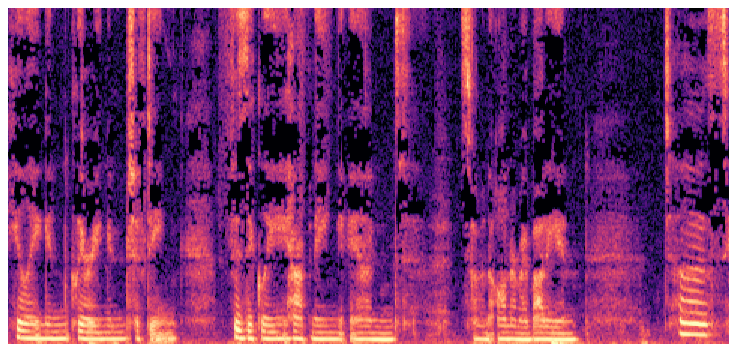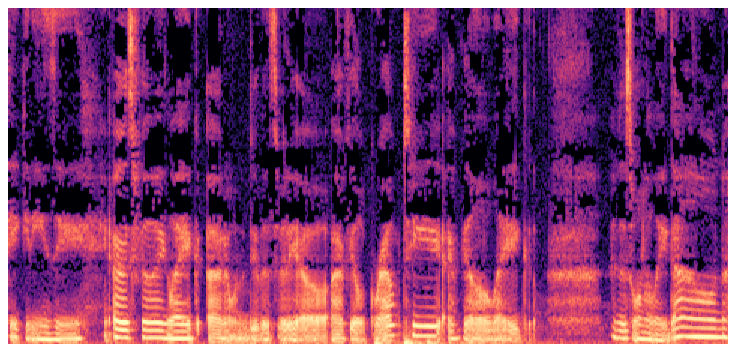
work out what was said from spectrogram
healing and clearing and shifting physically happening and so I'm going to honor my body and just take it easy. I was feeling like I don't want to do this video. I feel grouchy. I feel like I just want to lay down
